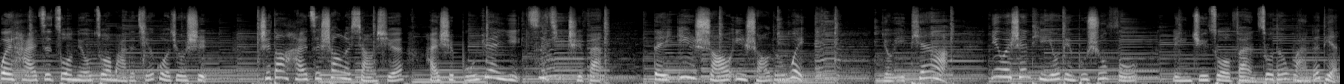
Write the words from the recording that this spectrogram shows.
为孩子做牛做马的结果就是，直到孩子上了小学，还是不愿意自己吃饭，得一勺一勺的喂。有一天啊，因为身体有点不舒服，邻居做饭做得晚了点，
